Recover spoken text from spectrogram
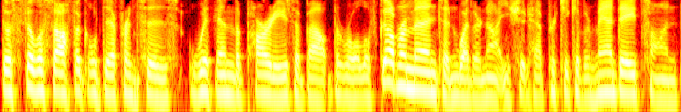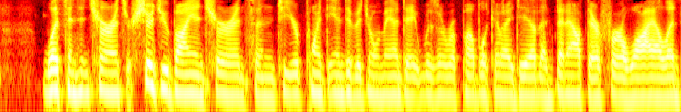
those philosophical differences within the parties about the role of government and whether or not you should have particular mandates on what's in insurance or should you buy insurance. And to your point, the individual mandate was a Republican idea that had been out there for a while and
